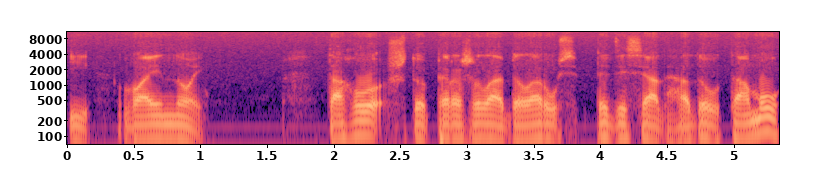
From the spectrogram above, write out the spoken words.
і вайной. Таго, што перажыла Беларусь 50 гадоў таму,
